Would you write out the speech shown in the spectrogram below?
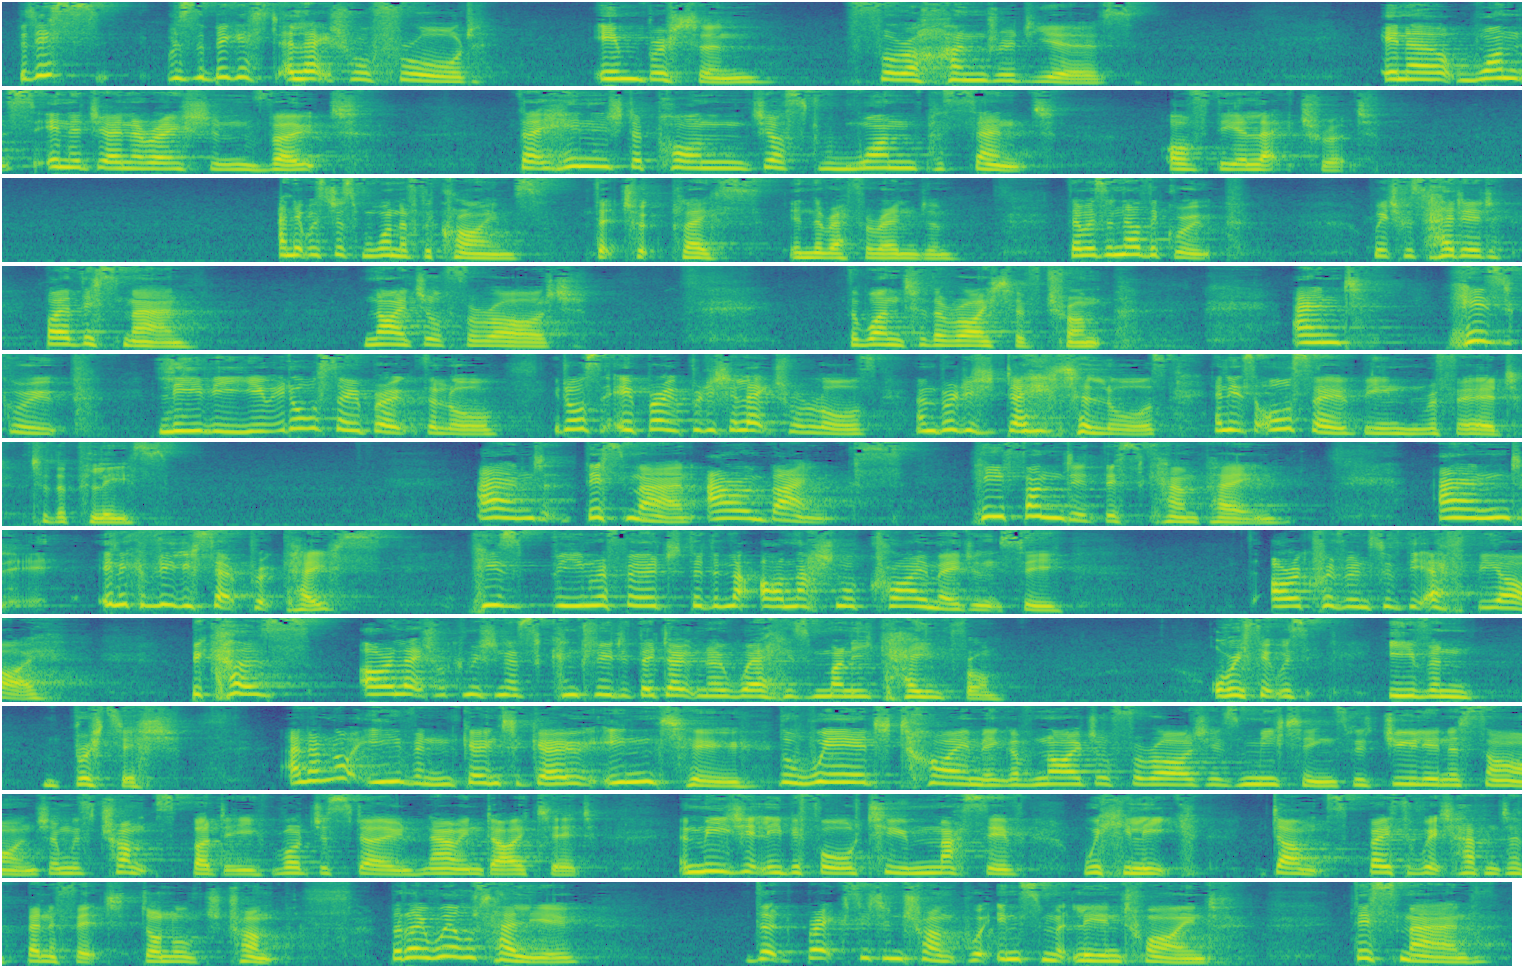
But this was the biggest electoral fraud in Britain for a hundred years. In a once in a generation vote that hinged upon just 1% of the electorate. And it was just one of the crimes that took place in the referendum. There was another group which was headed by this man, Nigel Farage, the one to the right of Trump. And his group, Leave EU, it also broke the law. It, also, it broke British electoral laws and British data laws, and it's also been referred to the police. And this man, Arron Banks, he funded this campaign. And in a completely separate case, he's been referred to the, our National Crime Agency, our equivalent of the FBI, because our Electoral Commission has concluded they don't know where his money came from, or if it was even British. And I'm not even going to go into the weird timing of Nigel Farage's meetings with Julian Assange and with Trump's buddy, Roger Stone, now indicted, immediately before two massive WikiLeaks dumps, both of which happened to benefit Donald Trump. But I will tell you that Brexit and Trump were intimately entwined. This man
